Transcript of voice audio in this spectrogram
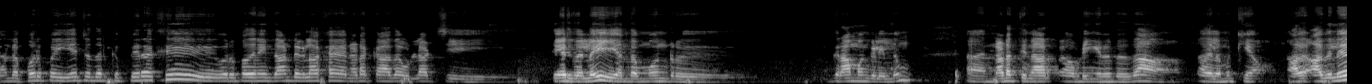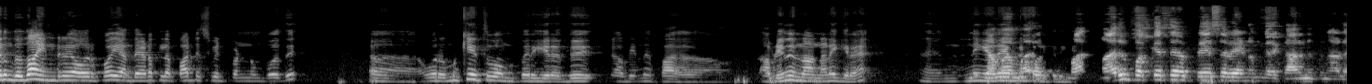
அந்த பொறுப்பை ஏற்றதற்கு பிறகு ஒரு பதினைந்து ஆண்டுகளாக நடக்காத உள்ளாட்சி தேர்தலை அந்த மூன்று கிராமங்களிலும் நடத்தினார் அப்படிங்கிறது தான் அதுல முக்கியம். அது- அதுல இருந்து தான் இன்று அவர் போய் அந்த இடத்துல பார்ட்டிசிபேட் பண்ணும்போது ஒரு முக்கியத்துவம் பெறுகிறது அப்படின்னு அப்படின்னு நான் நினைக்கிறேன். நீங்க மறுபக்கத்தை பேச வேணுங்கிற காரணத்தினால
